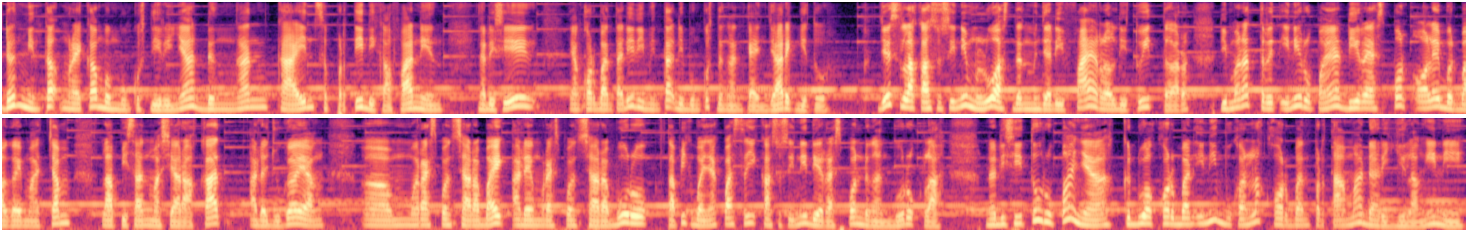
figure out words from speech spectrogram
dan minta mereka membungkus dirinya dengan kain seperti dikafanin. Nah, di sini yang korban tadi diminta dibungkus dengan kain jarik gitu. Jadi setelah kasus ini meluas dan menjadi viral di Twitter, di mana tweet ini rupanya direspon oleh berbagai macam lapisan masyarakat, ada juga yang um, merespon secara baik, ada yang merespon secara buruk, tapi kebanyakan pasti kasus ini direspon dengan buruk lah. Nah di situ rupanya kedua korban ini bukanlah korban pertama dari Gilang ini.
